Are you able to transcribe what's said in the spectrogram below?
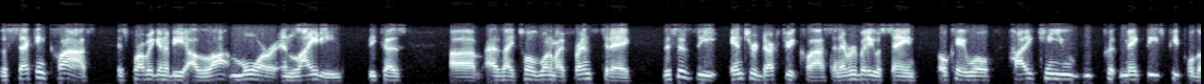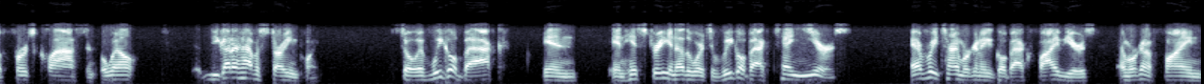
the second class is probably going to be a lot more enlightening because, uh, as I told one of my friends today, this is the introductory class, and everybody was saying, okay, well, how can you put, make these people the first class? And well, you got to have a starting point. So if we go back in in history, in other words, if we go back 10 years, every time we're going to go back five years, and we're going to find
